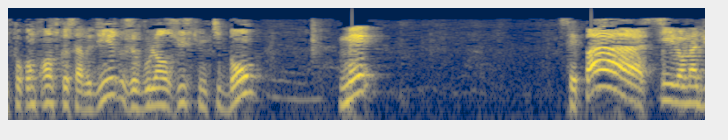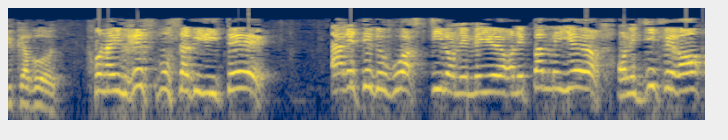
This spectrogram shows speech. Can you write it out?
Il faut comprendre ce que ça veut dire. Je vous lance juste une petite bombe. Mais c'est pas s'il en a du kavod. On a une responsabilité. Arrêtez de voir style on est meilleur. On n'est pas meilleur. On est différent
